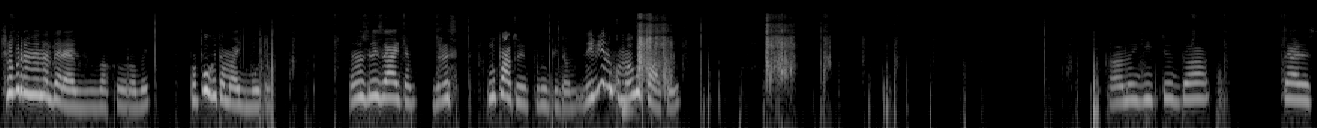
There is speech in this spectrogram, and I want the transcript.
Що? Брани на деревах роблять? Папуги там мають бути. А ну злізайте. Зараз лопатою буду підам. Не вінком, а лопатою. А ну йдіть сюди. Зараз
